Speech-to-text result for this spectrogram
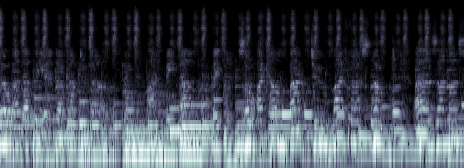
hello, and at the end I've come to nothing. I mean nothing. So I come back to my first note, as I must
